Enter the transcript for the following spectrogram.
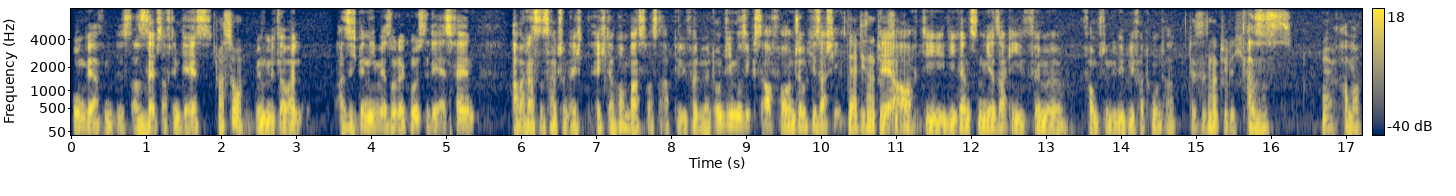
umwerfend ist. Also selbst auf dem DS Ach so. bin mittlerweile, also ich bin nicht mehr so der größte DS-Fan, Aber das ist halt schon echt echter Bombast, was da abgeliefert wird. Und die Musik ist auch von Joe Hisashi, Ja, die sind natürlich der super. auch die, die ganzen Miyazaki-Filme vom Studio Ghibli vertont hat. Das ist natürlich. Also es ist ja. Hammer.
